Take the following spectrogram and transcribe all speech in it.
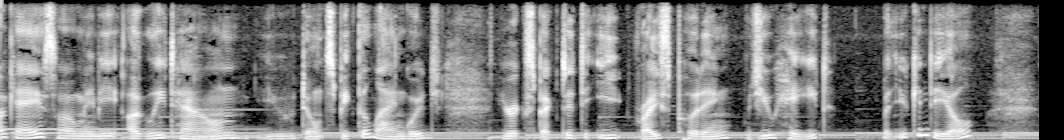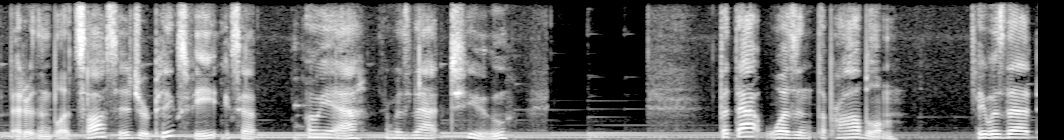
Okay, so maybe ugly town, you don't speak the language, you're expected to eat rice pudding, which you hate, but you can deal. Better than blood sausage or pig's feet, except, oh yeah, there was that too. But that wasn't the problem. It was that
